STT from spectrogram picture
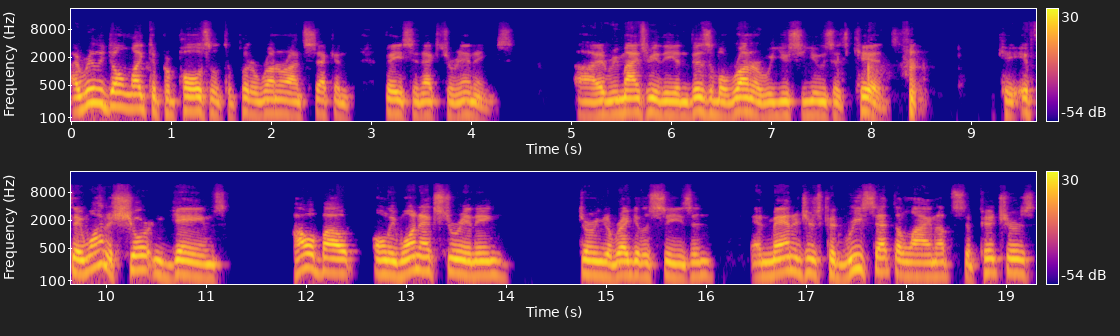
I really don't like the proposal to put a runner on second base in extra innings. Uh, it reminds me of the invisible runner we used to use as kids. okay, if they want to shorten games, how about only one extra inning during the regular season, and managers could reset the lineups, the pitchers,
